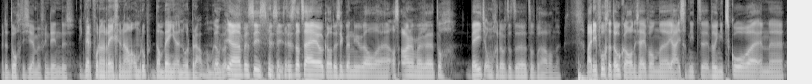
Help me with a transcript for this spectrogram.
met het dochtertje en mijn vriendin. Dus. Ik werk voor een regionale omroep, dan ben je een Noord-Brabant. Ja, precies, precies. dus dat zei hij ook al. Dus ik ben nu wel als Arnhemmer toch een beetje omgedoopt tot, tot Brabander. Maar die vroeg dat ook al. En hij zei van, uh, ja, is dat niet, uh, wil je niet scoren? En uh,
